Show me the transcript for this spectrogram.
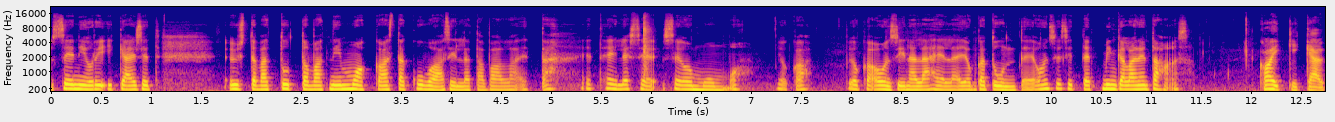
seniori-ikäiset ystävät, tuttavat, niin muokkaa sitä kuvaa sillä tavalla, että, että heille se, se on mummo, joka, joka on siinä lähellä ja jonka tuntee, on se sitten minkälainen tahansa kaikki käy.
